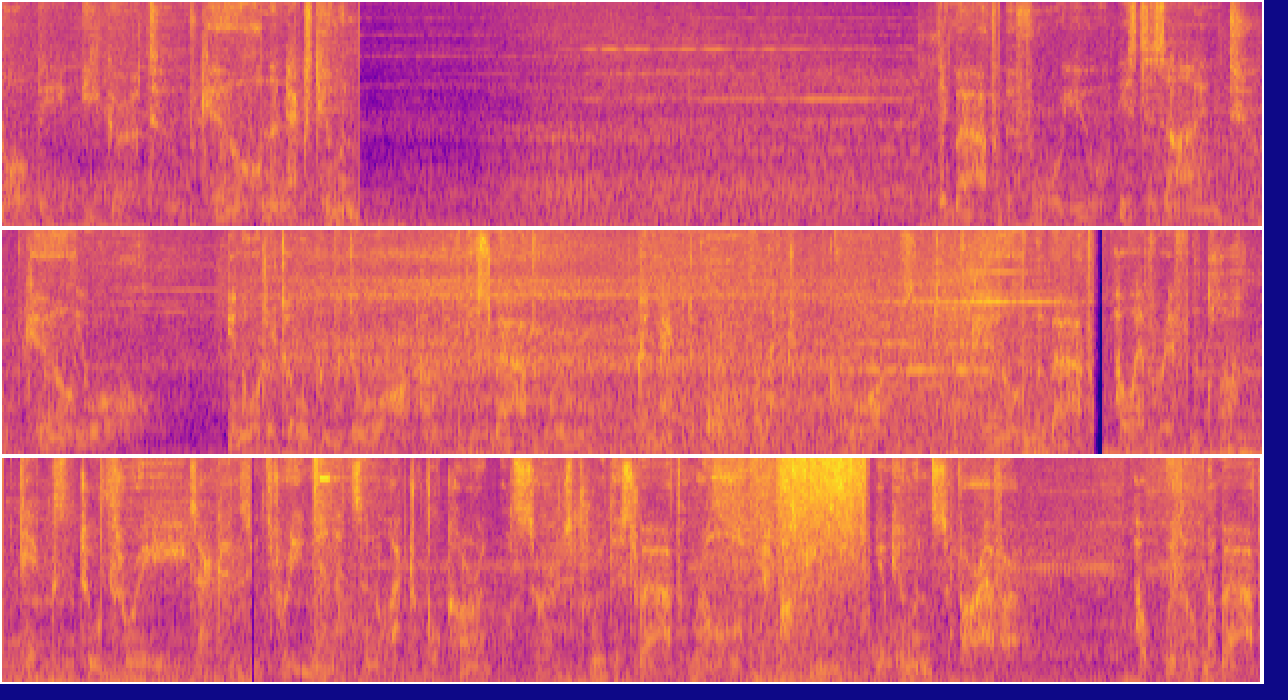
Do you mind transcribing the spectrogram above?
all be eager to kill the next human. The bath before you is designed to kill you all. In order to open the door out of this bathroom, connect all electrical cords to the kill in the bath. However, if the clock ticks to three seconds, in three minutes, an electrical current will surge through this bathroom, shocking you humans forever. How will the bath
